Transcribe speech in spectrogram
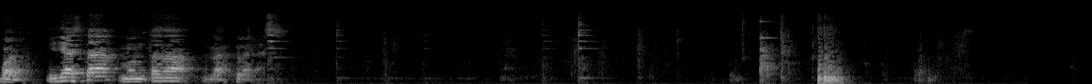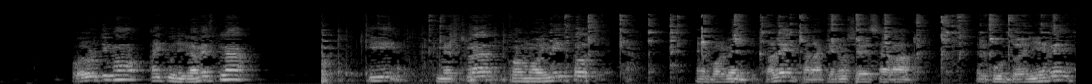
Bueno, y ya está montada las claras. Por último, hay que unir la mezcla y mezclar con movimientos envolventes, ¿vale? Para que no se deshaga el punto de nieve.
